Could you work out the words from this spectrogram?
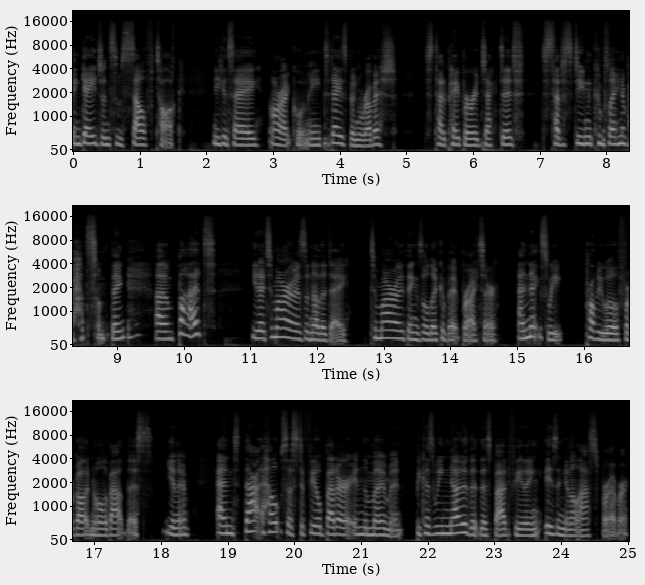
engage in some self talk. And you can say, All right, Courtenay, today's been rubbish. Just had a paper rejected, just had a student complain about something. Um, but, you know, tomorrow is another day. Tomorrow things will look a bit brighter. And next week, probably will have forgotten all about this, you know. And that helps us to feel better in the moment because we know that this bad feeling isn't going to last forever.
